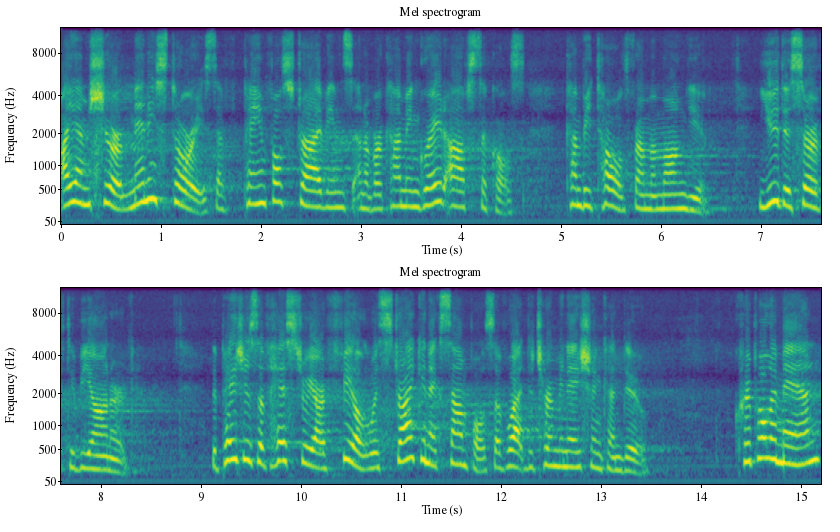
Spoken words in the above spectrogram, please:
I am sure many stories of painful strivings and overcoming great obstacles can be told from among you. You deserve to be honored. The pages of history are filled with striking examples of what determination can do. Cripple a man,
